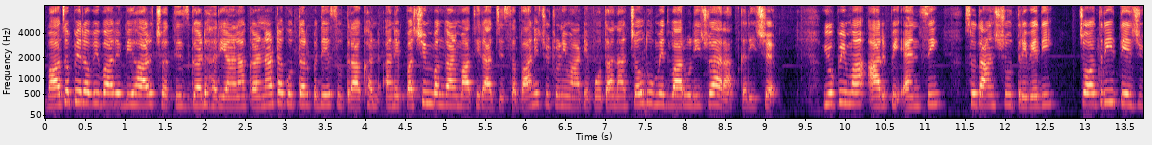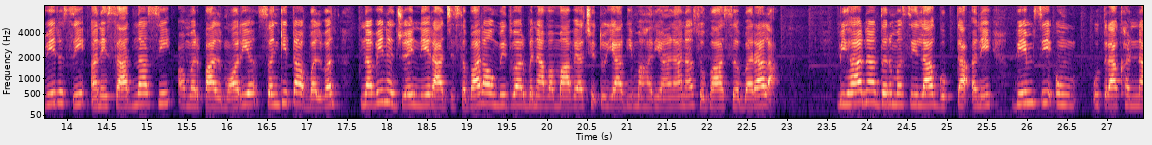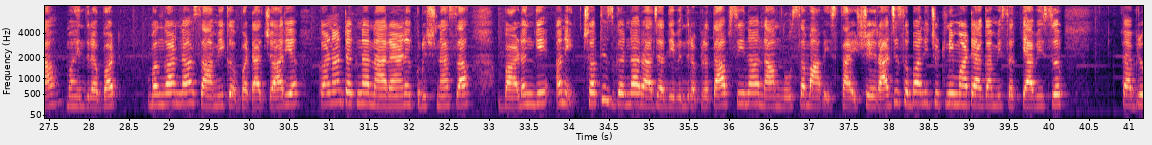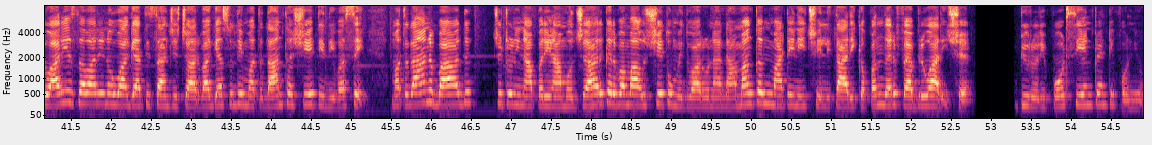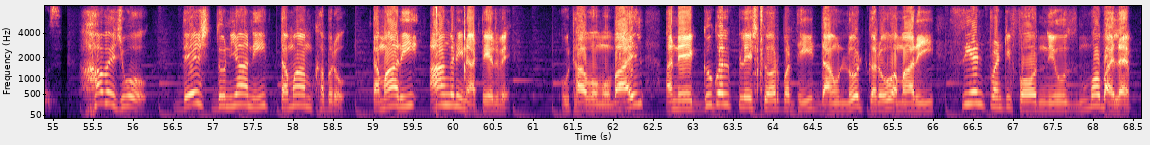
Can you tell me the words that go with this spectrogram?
ભાજપે રવિવારે બિહાર, છત્તીસગઢ, હરિયાણા, કર્ણાટક ઉત્તર પ્રદેશ ઉત્તરાખંડ અને પશ્ચિમ બંગાળમાંથી રાજ્યસભાની ચૂંટણી માટે પોતાના ચૌદ ઉમેદવારોની જાહેરાત કરી છે. યુપીમાં આરપીએનસિંહ સુધાંશુ ત્રિવેદી, ચૌધરી તેજવીરસિંહ અને સાધનાસિંહ અમરપાલ મૌર્ય, સંગીતા બલવંત, નવીન જૈનને રાજ્યસભાના ઉમેદવાર બનાવવામાં આવ્યા છે તો યાદીમાં હરિયાણાના સુભાષ બરાલા, બિહારના ધર્મશીલા ગુપ્તા અને ભીમસિંહ ઉત્તરાખંડના મહેન્દ્ર ભટ્ટ બંગાળના સામિક ભટ્ટાચાર્ય કર્ણાટકના નારાયણ કૃષ્ણાસા બાળંગે અને છત્તીસગઢના રાજા દેવેન્દ્ર પ્રતાપસિંહના નામનો સમાવેશ થાય છે. રાજ્યસભાની ચૂંટણી માટે આગામી સત્યાવીસ ફેબ્રુઆરીએ સવારે નવ વાગ્યાથી સાંજે ચાર વાગ્યા સુધી મતદાન થશે. તે દિવસે મતદાન બાદ ચૂંટણીના પરિણામો જાહેર કરવામાં આવશે. તો ઉમેદવારોના નામાંકન માટેની છેલ્લી તારીખ પંદર ફેબ્રુઆરી છે. Bureau report C N twenty four news. હવે જુઓ, દેશ દુનિયાની તમામ ખબરો તમારી આંગળીના ટેરવે. ઉઠાવો મોબાઈલ અને ગૂગલ પ્લે સ્ટોર પરથી ડાઉનલોડ કરો અમારી C N twenty four news mobile app.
